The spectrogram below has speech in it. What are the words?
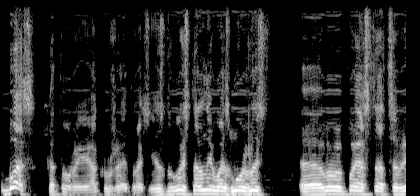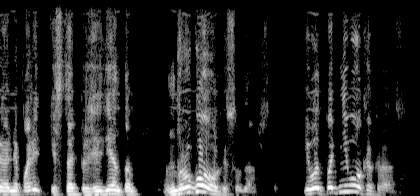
баз, которые окружают Россию, с другой стороны, возможность ВВП остаться в реальной политике, стать президентом другого государства. И вот под него как раз,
